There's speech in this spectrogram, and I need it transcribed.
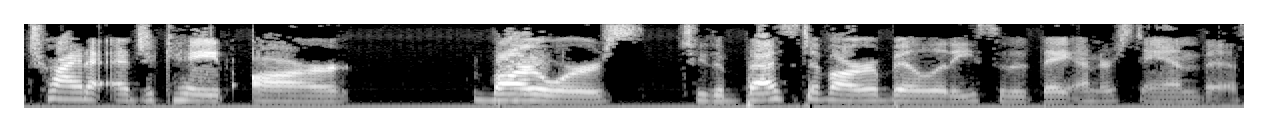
try to educate our borrowers to the best of our ability so that they understand this.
